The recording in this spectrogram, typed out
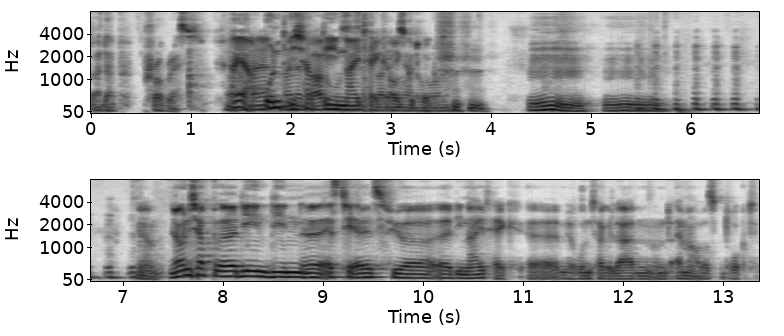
Badab Progress. Ja, ah ja, meine- und meine ich habe die gerade ausgedruckt. geworden. Ja. ja, und ich habe äh, die, die äh, STLs für äh, die Night Hack äh, mir runtergeladen und einmal ausgedruckt.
